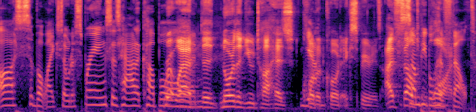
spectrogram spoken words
us, but like Soda Springs has had a couple. Right, well, and the northern Utah has quote Yeah. unquote experience. I've felt some people have one. felt.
